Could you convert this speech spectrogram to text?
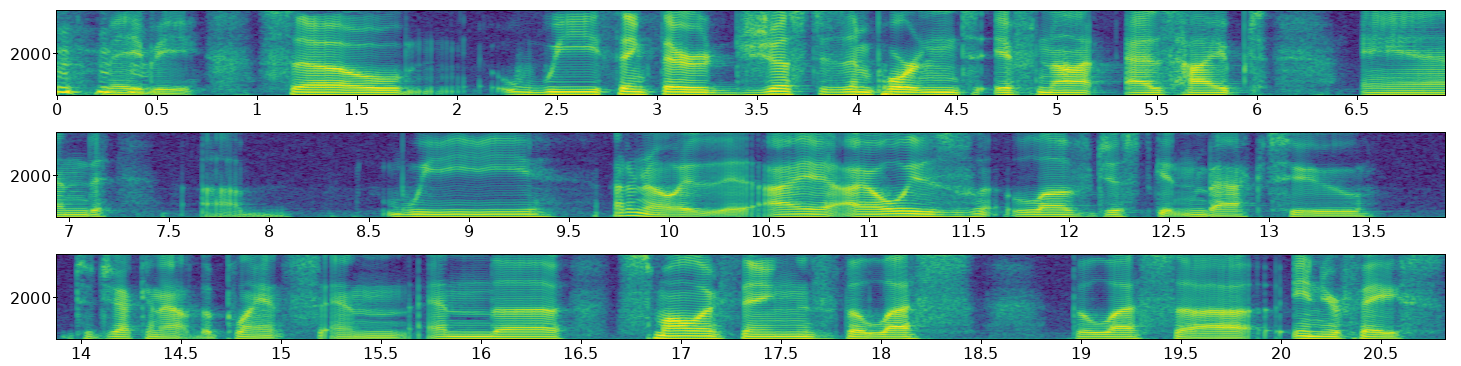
maybe. so we think they're just as important, if not as hyped. And uh, we, I don't know, it, I, I always love just getting back to to checking out the plants and and the smaller things, the less the less uh, in your face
